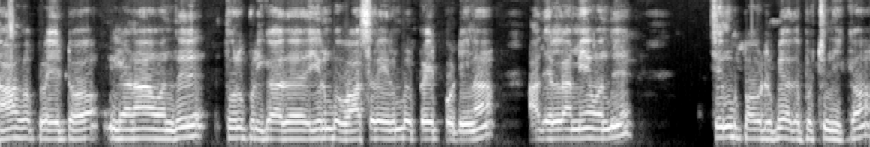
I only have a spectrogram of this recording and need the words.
நாக பிளேட்டோ இல்லைன்னா வந்து துரு பிடிக்காத இரும்பு வாசர இரும்பு பிளேட் போட்டிங்கன்னா அது எல்லாமே வந்து செம்பு பவுடர் போய் அதை பிடிச்சி நிற்கும்.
